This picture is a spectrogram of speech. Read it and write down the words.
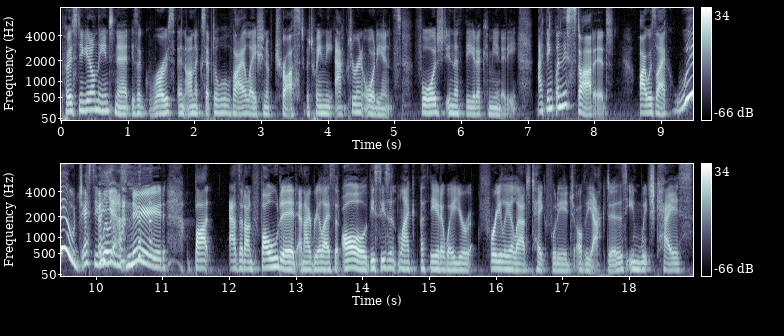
Posting it on the internet is a gross and unacceptable violation of trust between the actor and audience forged in the theatre community. I think when this started, I was like, woo, Jesse Williams nude. But as it unfolded and I realized that, oh, this isn't like a theatre where you're freely allowed to take footage of the actors, in which case,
